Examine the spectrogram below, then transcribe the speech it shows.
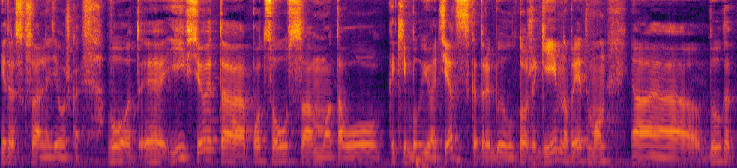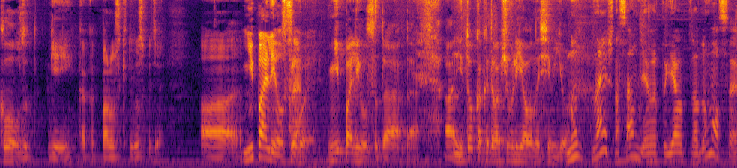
гетеросексуальная девушка. Вот. э, И все это под соусом того, каким был ее отец, который был тоже геем, но при этом он а, был как closet гей, как это по-русски-то, господи. А, Не полился. Не полился, да, да. А, и то, как это вообще влияло на семью. Ну, знаешь, на самом деле, вот я вот задумался,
